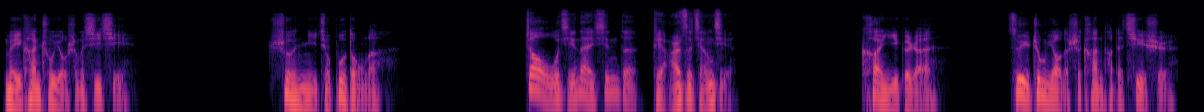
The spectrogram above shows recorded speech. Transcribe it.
没看出有什么稀奇？这你就不懂了。”赵无极耐心的给儿子讲解：“看一个人，最重要的是看他的气势。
